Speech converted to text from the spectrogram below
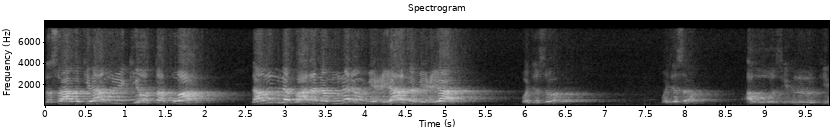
د صحابه کرامو نیکي او تقوا دا موږ لپاره نمونه او معیار د معیار وجه څه وجه څه هغو ذهنونو کې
